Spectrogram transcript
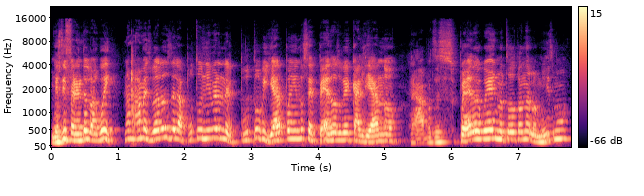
Es diferente lo güey. No mames, güey, a los de la puta Univer en el puto billar poniéndose pedos, güey, caldeando. Ah, pues es su pedo, güey, no todos van a lo mismo.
